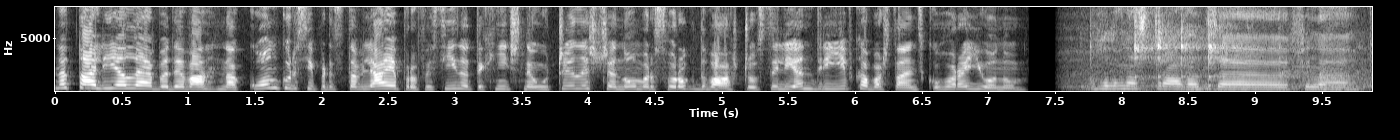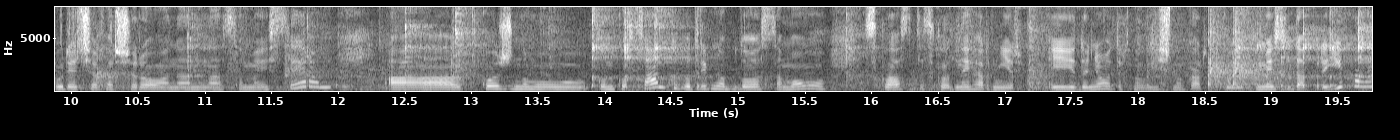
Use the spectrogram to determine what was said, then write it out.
Наталія Лебедева на конкурсі представляє професійно-технічне училище номер 42, що в селі Андріївка Баштанського району. Головна страва це філе куряче фаршироване ананасами і сиром. А кожному конкурсанту потрібно було самому скласти складний гарнір і до нього технологічну картку. Ми сюди приїхали,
